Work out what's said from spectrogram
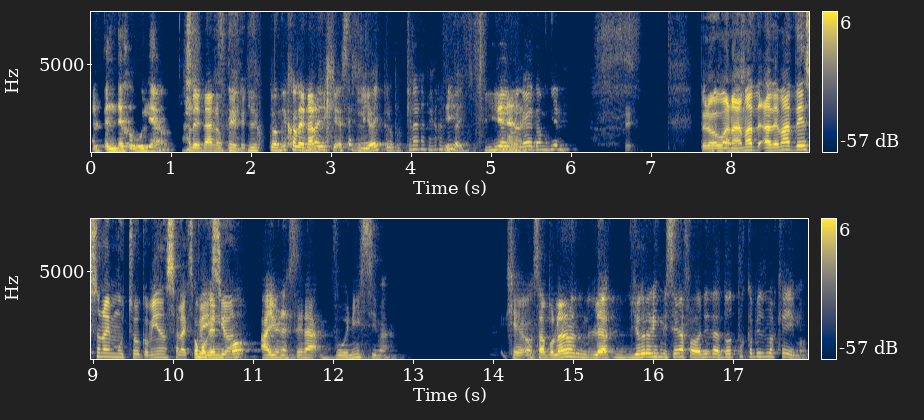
al pendejo culiado. Al enano. Y cuando dijo al enano dije, ese es Levi, pero ¿por qué le van a pegar a Sí, Levi? Si Levi me enano. cae tan bien. Pero Bueno, vamos. además, además de eso no hay mucho. Comienza la Como que expedición. no, hay una escena buenísima. Que, o sea, por lo menos la- yo creo que es mi escena favorita de todos estos capítulos que vimos.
